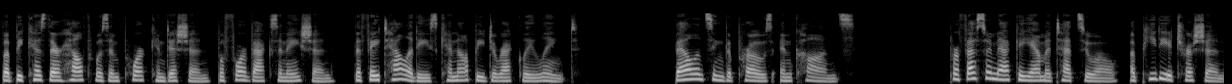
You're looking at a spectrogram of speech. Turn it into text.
but because their health was in poor condition before vaccination, the fatalities cannot be directly linked. Balancing the pros and cons. Professor Nakayama Tetsuo, a pediatrician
